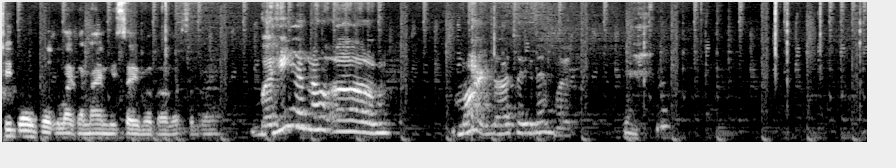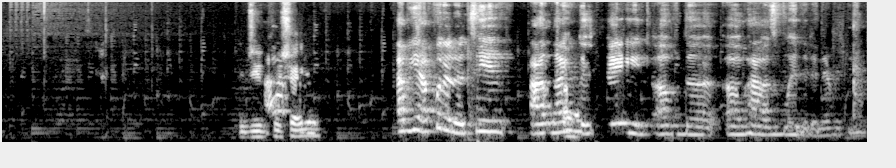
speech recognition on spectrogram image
She does look like a 90 saber though. That's a girl. But he had no um mark, though, I'll tell you that much. Did you push over? Oh yeah, I put it in a 10. I like Oh. the shade of the of how it's blended and everything.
